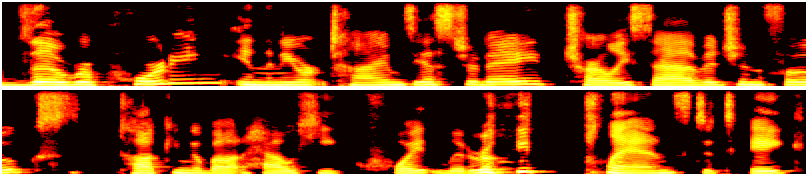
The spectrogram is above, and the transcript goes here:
the reporting in the New York Times yesterday, Charlie Savage and folks talking about how he quite literally plans to take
